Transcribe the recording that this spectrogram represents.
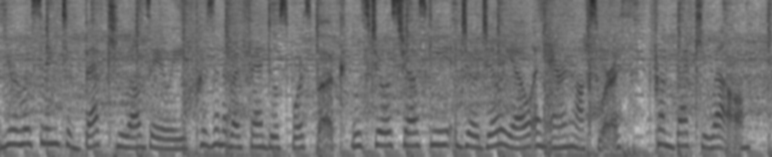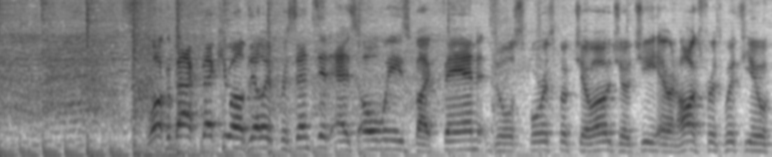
You're listening to BetQL Daily, presented by FanDuel Sportsbook, with Joe Ostrowski, Joe Giglio, and Aaron Hawksworth from BetQL. Welcome back, BetQL Daily, presented as always by FanDuel Sportsbook. Joe O, Joe G, Aaron Hawksworth with you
